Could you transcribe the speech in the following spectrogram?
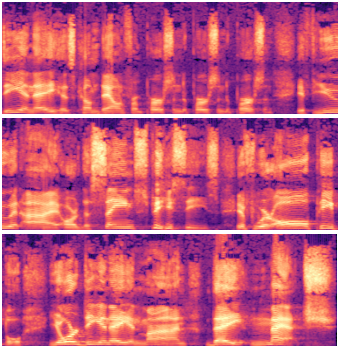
DNA has come down from person to person to person, if you and I are the same species, if we're all people, your DNA and mine, they match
